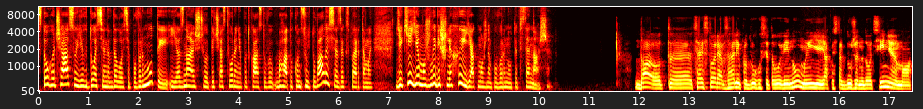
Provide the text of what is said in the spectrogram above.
З того часу їх досі не вдалося повернути. І я знаю, що під час створення подкасту ви багато консультувалися з експертами. Які є можливі шляхи, як можна повернути все наше? Да, от е, ця історія взагалі про Другу світову війну. Ми її якось так дуже недооцінюємо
